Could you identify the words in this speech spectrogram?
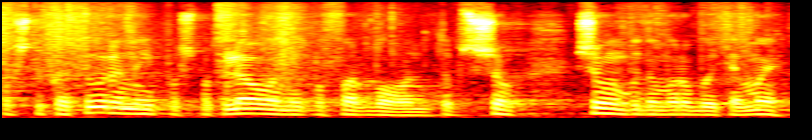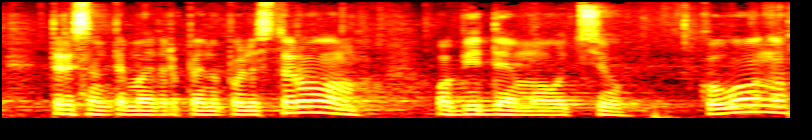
поштукатурений, пошпакльований, пофарбований. Тобто, що, що ми будемо робити? Ми 3 см пінополістиролом обійдемо оцю колону,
